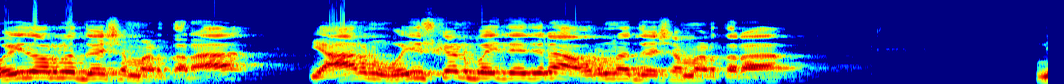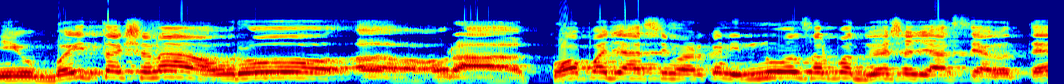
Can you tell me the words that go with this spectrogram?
ಬೈದವ್ರನ್ನ ದ್ವೇಷ ಮಾಡ್ತಾರ, ಯಾರನ್ನ ವಹಿಸ್ಕೊಂಡು ಬೈತಾ ಇದ್ದೀರಾ, ಅವ್ರನ್ನ ದ್ವೇಷ ಮಾಡ್ತಾರ? ನೀವು ಬೈದ ತಕ್ಷಣ ಅವರು ಅವರ ಕೋಪ ಜಾಸ್ತಿ ಮಾಡ್ಕೊಂಡು ಇನ್ನೂ ಒಂದ್ ಸ್ವಲ್ಪ ದ್ವೇಷ ಜಾಸ್ತಿ ಆಗುತ್ತೆ.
